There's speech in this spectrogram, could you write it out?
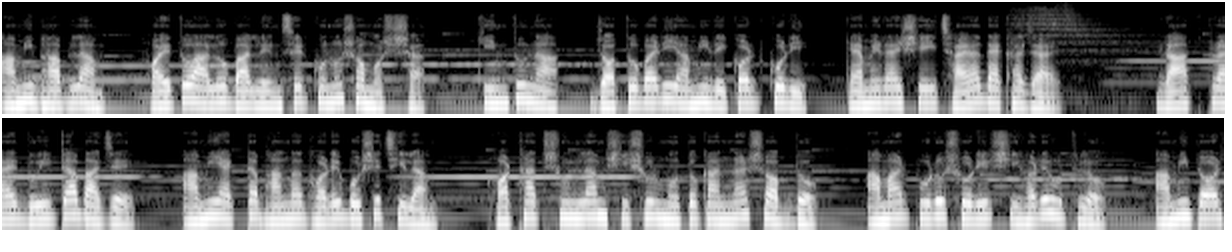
আমি ভাবলাম, হয়তো আলো বা লেন্সের কোনো সমস্যা। কিন্তু না, যতবারই আমি রেকর্ড করি, ক্যামেরায় সেই ছায়া দেখা যায়। রাত প্রায় দুইটা বাজে। আমি একটা ভাঙা ঘরে বসেছিলাম। হঠাৎ শুনলাম শিশুর মতো কান্নার শব্দ। আমার পুরো শরীর শিহরে উঠল। আমি টর্চ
